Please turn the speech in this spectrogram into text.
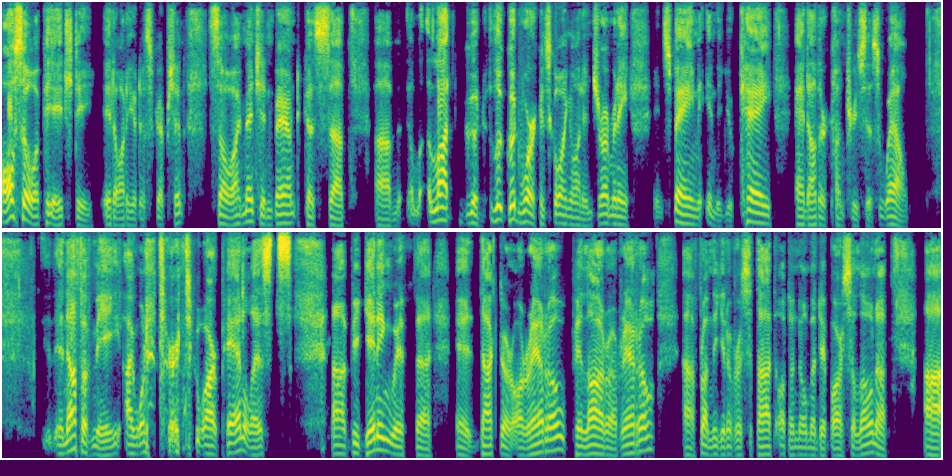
also a PhD in audio description. So I mentioned Bernd because uh, um, a lot good good work is going on in Germany, in Spain, in the UK, and other countries as well. Enough of me. I want to turn to our panelists, uh, beginning with uh, uh Dr. Orero, Pilar Orero uh, from the Universitat Autónoma de Barcelona. Uh,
